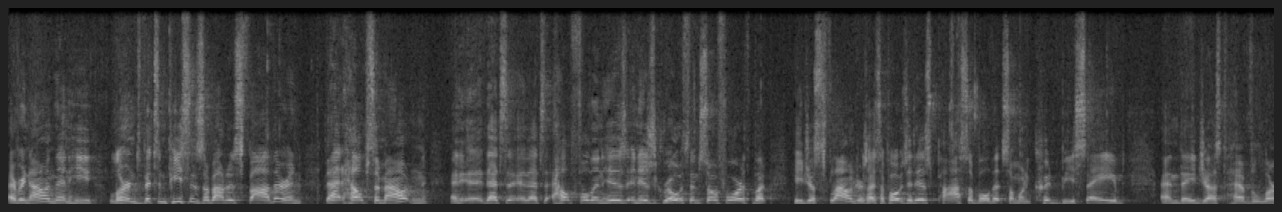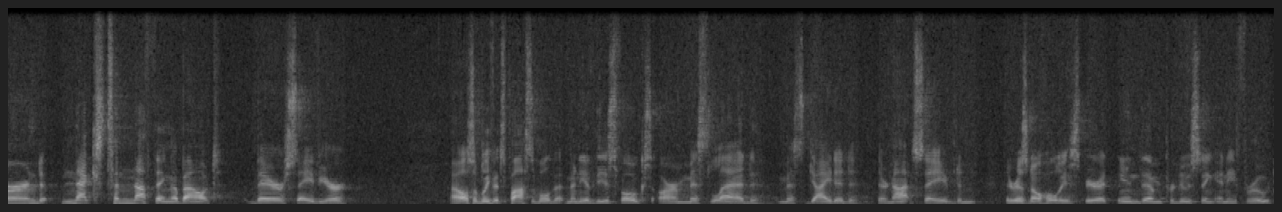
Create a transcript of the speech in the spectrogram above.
every now and then he learns bits and pieces about his father, and that helps him out, and, and uh, that's, uh, that's helpful in his, in his growth and so forth. But he just flounders. I suppose it is possible that someone could be saved and they just have learned next to nothing about their Savior. I also believe it's possible that many of these folks are misled, misguided. They're not saved, and there is no Holy Spirit in them producing any fruit.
